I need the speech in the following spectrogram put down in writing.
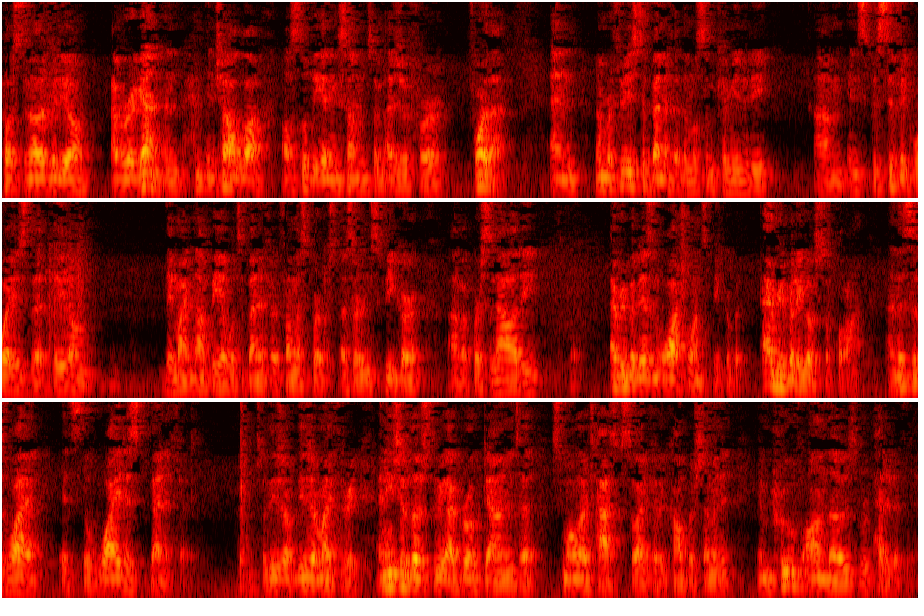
post another video ever again. And inshallah, I'll still be getting some some ajr for for that. And number three is to benefit the Muslim community um, in specific ways that they don't, they might not be able to benefit from a, a certain speaker, um, a personality. Everybody doesn't watch one speaker, but everybody goes to Quran, and this is why it's the widest benefit. So these are these are my three, and each of those three I broke down into smaller tasks so I could accomplish them and improve on those repetitively.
